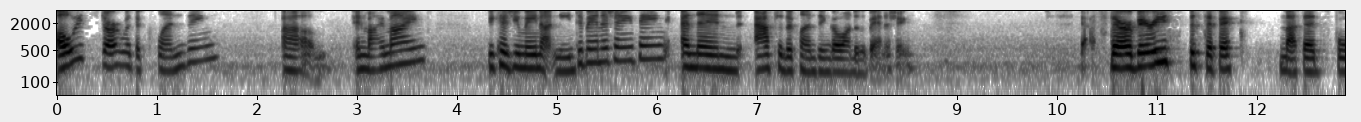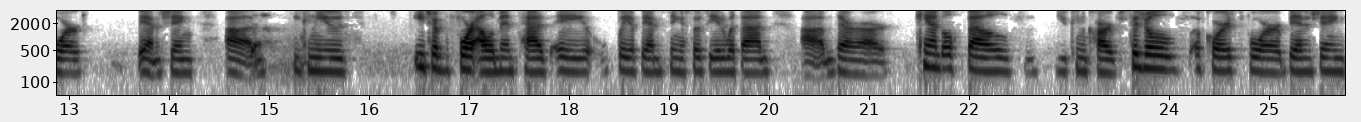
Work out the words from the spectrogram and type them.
Always start with a cleansing, um, in my mind, because you may not need to banish anything, and then after the cleansing, go on to the banishing. yes there are very specific methods for banishing um, you can use each of the four elements has a way of banishing associated with them. Um, there are candle spells. You can carve sigils of course for banishing.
